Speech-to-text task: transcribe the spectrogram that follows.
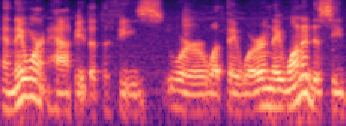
And they weren't happy that the fees were what they were. And they wanted to see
